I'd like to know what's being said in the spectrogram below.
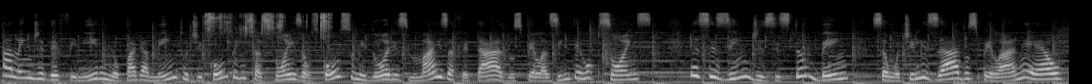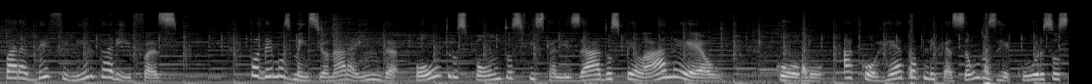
além de definirem o pagamento de compensações aos consumidores mais afetados pelas interrupções, esses índices também são utilizados pela ANEEL para definir tarifas. Podemos mencionar ainda outros pontos fiscalizados pela ANEEL, como a correta aplicação dos recursos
